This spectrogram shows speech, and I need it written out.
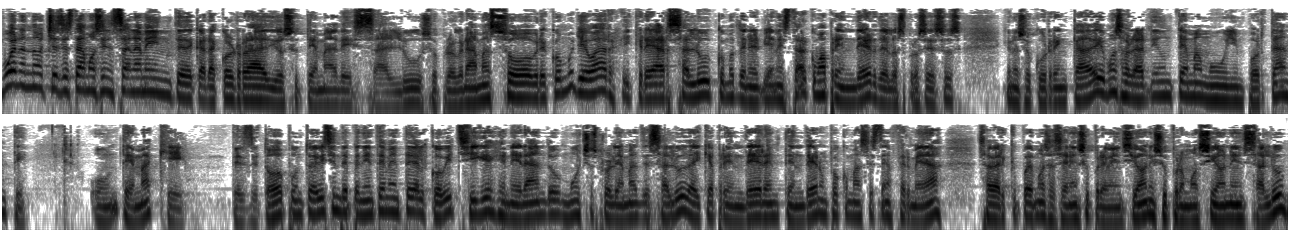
Buenas noches, estamos en Sanamente de Caracol Radio, su tema de salud, su programa sobre cómo llevar y crear salud, cómo tener bienestar, cómo aprender de los procesos que nos ocurren cada día. Vamos a hablar de un tema muy importante, un tema que desde todo punto de vista, independientemente del COVID, sigue generando muchos problemas de salud. Hay que aprender a entender un poco más esta enfermedad, saber qué podemos hacer en su prevención y su promoción en salud.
